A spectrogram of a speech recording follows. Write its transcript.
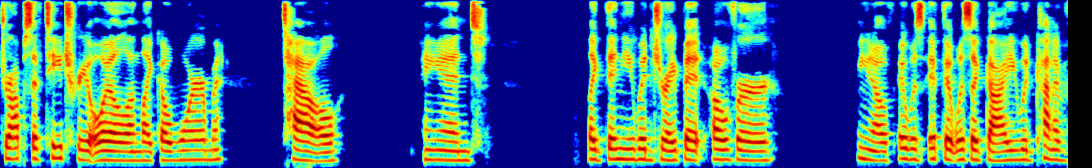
drops of tea tree oil on like a warm towel and like then you would drape it over you know, if it was if it was a guy, you would kind of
